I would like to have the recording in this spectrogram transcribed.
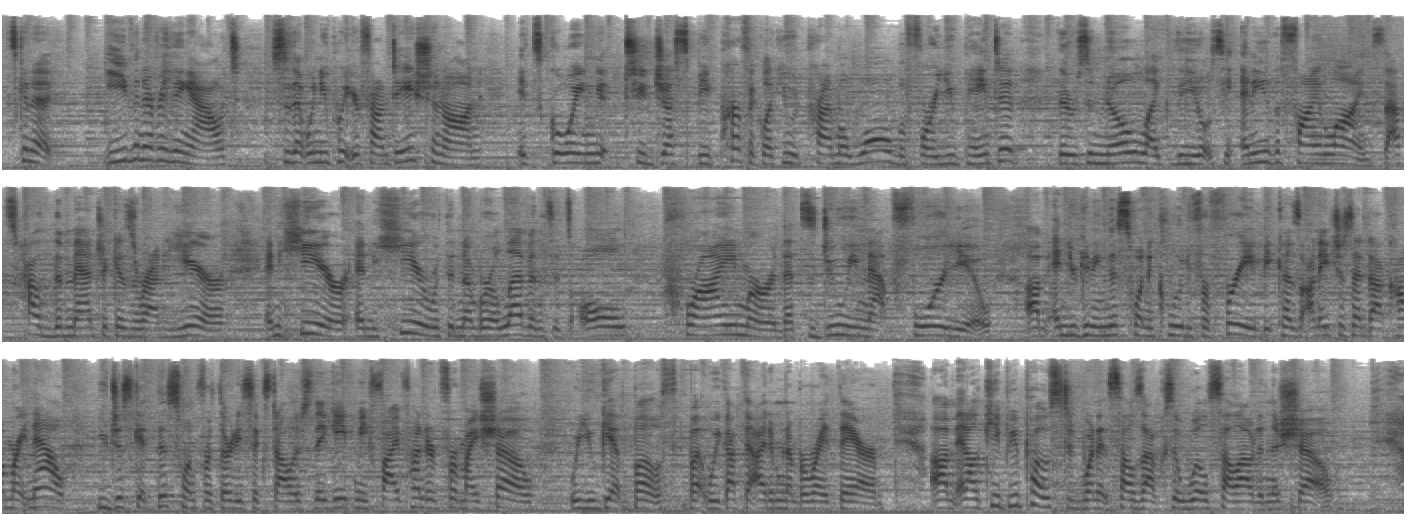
It's going to even everything out so that when you put your foundation on, it's going to just be perfect, like you would prime a wall before you paint it. There's no, like, the, you don't see any of the fine lines. That's how the magic is around here and here and here with the number 11s. It's all primer that's doing that for you. Um, and you're getting this one included for free because on hsn.com right now, you just get this one for $36. They gave me 500 for my show where you get both, but we got the item number right there. Um, and I'll keep you posted when it sells out because it will sell out in the show.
